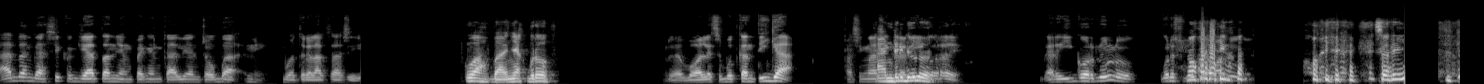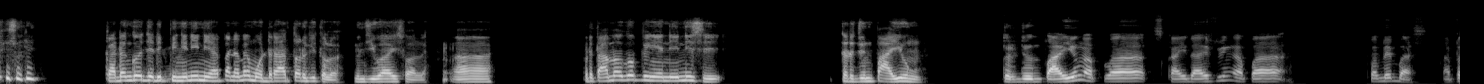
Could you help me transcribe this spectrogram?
ada nggak sih kegiatan yang pengen kalian coba nih buat relaksasi? Wah, banyak, Bro. Ya, boleh sebutkan tiga. Masing-masing Andri dari dulu. Igor ya. Dari Igor dulu. Gue udah sebut Oh. Oh iya, sorry. Sorry, sorry. Kadang gue jadi pingin ini apa namanya moderator gitu loh, menjiwai soalnya. Ah, pertama gue pingin ini sih terjun payung. Terjun payung apa skydiving apa apa bebas? Apa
